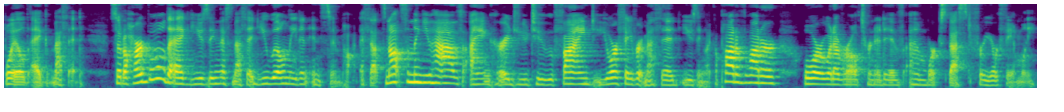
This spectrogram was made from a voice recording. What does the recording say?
boiled egg method. So to hard boiled egg using this method, you will need an instant pot. If that's not something you have, I encourage you to find your favorite method using like a pot of water or whatever alternative um, works best for your family.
